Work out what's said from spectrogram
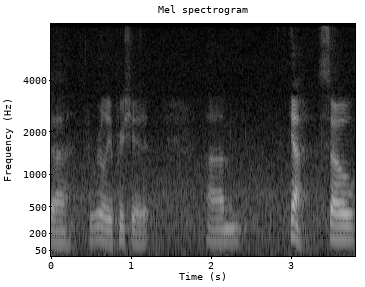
uh, I really appreciate it. Um, yeah, so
